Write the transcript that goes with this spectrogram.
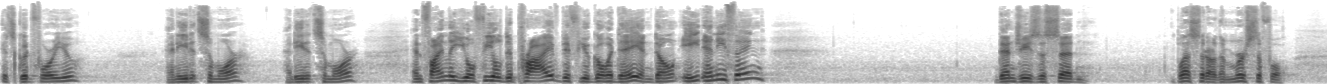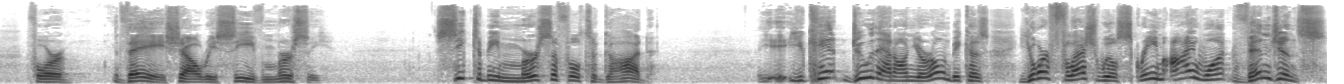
it's good for you and eat it some more and eat it some more. And finally, you'll feel deprived if you go a day and don't eat anything. Then Jesus said, Blessed are the merciful, for they shall receive mercy. Seek to be merciful to God. You can't do that on your own because your flesh will scream, I want vengeance.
